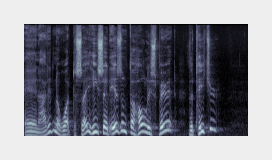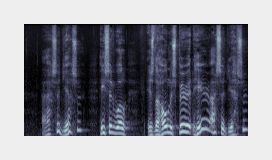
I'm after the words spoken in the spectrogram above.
And I didn't know what to say. He said, Isn't the Holy Spirit the teacher? I said, Yes, sir. He said, Well, is the Holy Spirit here? I said, Yes, sir.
